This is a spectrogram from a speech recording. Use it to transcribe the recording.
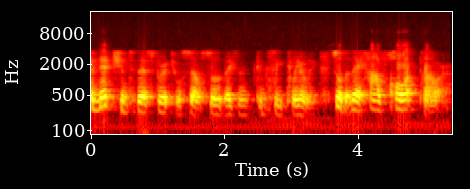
connection to their spiritual self, so that they can, can see clearly, so that they have heart power,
